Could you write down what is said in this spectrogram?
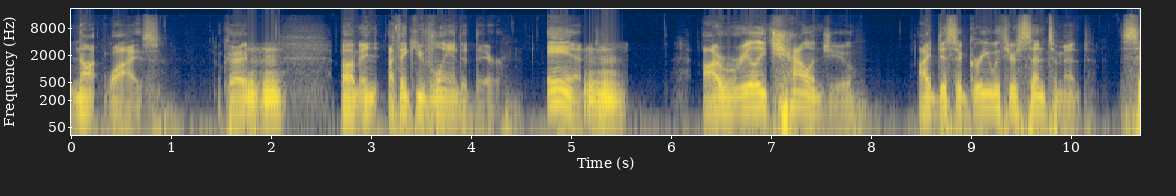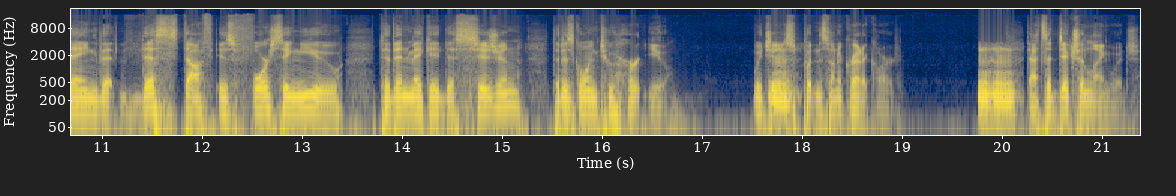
not wise. Okay, Mm-hmm. um, and I think you've landed there. And Mm-hmm. I really challenge you. I disagree with your sentiment saying that this stuff is forcing you to then make a decision that is going to hurt you, which is putting this on a credit card. Mm-hmm. That's addiction language.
